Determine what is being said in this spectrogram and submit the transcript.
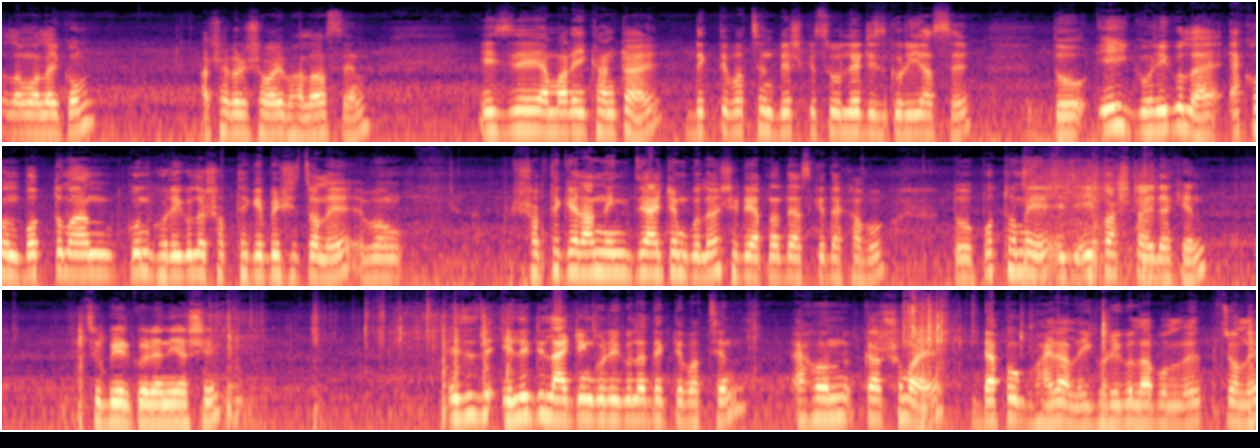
আসসালামু আলাইকুম। আশা করি সবাই ভালো আছেন। এই যে আমার এইখানটায় দেখতে পাচ্ছেন বেশ কিছু লেডিস ঘড়ি আছে। তো এই ঘড়িগুলা এখন বর্তমান কোন ঘড়িগুলো সব থেকে বেশি চলে এবং সব থেকে রানিং যে আইটেমগুলো সেটি আপনাদের আজকে দেখাবো। তো প্রথমে এই যে এই পাশটায় দেখেন, কিছু বের করে নিয়ে আসি। এই যে যে এলইডি লাইটিং ঘড়িগুলো দেখতে পাচ্ছেন, এখনকার সময়ে ব্যাপক ভাইরাল এই ঘড়িগুলা বললে চলে।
